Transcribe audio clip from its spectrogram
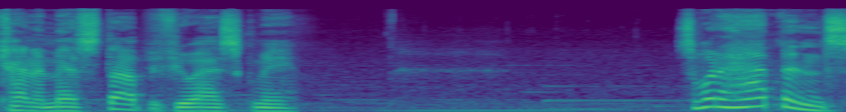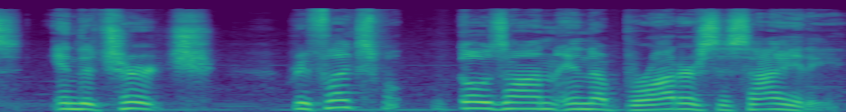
Kind of messed up, if you ask me. So, what happens in the church reflects what goes on in a broader society.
